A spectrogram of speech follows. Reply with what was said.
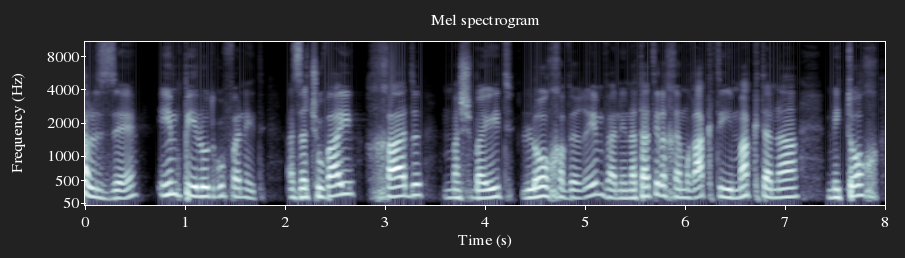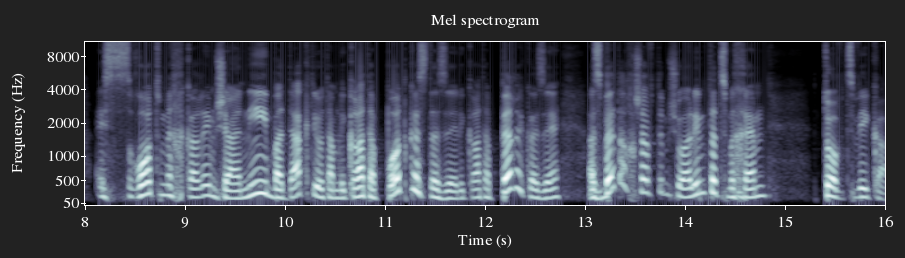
על זה עם פעילות גופנית. אז התשובה היא חד משמעית לא חברים, ואני נתתי לכם רק טעימה קטנה מתוך עשרות מחקרים שאני בדקתי אותם לקראת הפודקאסט הזה, לקראת הפרק הזה, אז בטח עכשיו אתם שואלים את עצמכם, טוב צביקה,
